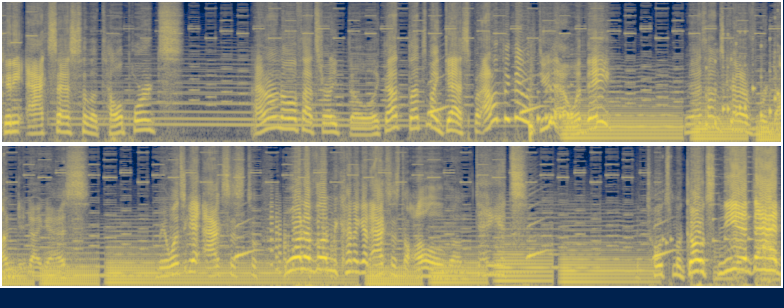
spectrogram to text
getting access to the teleports. I don't know if that's right, though. Like, that that's my guess, but I don't think they would do that, would they? Mean, that sounds kind of redundant, I guess. I mean, once you get access to one of them, you kind of get access to all of them. Dang it. Totes my goats needed that!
